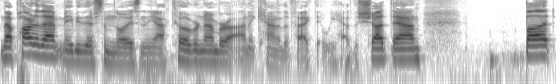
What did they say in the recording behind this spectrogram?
Now, part of that maybe there's some noise in the October number on account of the fact that we had the shutdown, but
